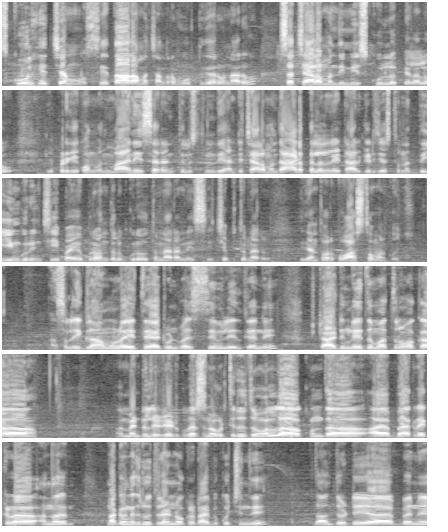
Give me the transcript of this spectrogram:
స్కూల్ హెచ్ఎం సీతారామచంద్రమూర్తి గారు ఉన్నారు. సార్ చాలామంది మీ స్కూల్లో పిల్లలు ఇప్పటికే కొంతమంది మానేశారని తెలుస్తుంది. అంటే చాలామంది ఆడపిల్లల్ని టార్గెట్ చేస్తున్న దెయ్యం గురించి భయభ్రాంతులకు గురవుతున్నారనేసి చెప్తున్నారు ఇది ఎంతవరకు వాస్తవం అనుకోవచ్చు? అసలు ఈ గ్రామంలో అయితే అటువంటి పరిస్థితి ఏమీ లేదు కానీ స్టార్టింగ్లో అయితే మాత్రం ఒక మెంటల్ రిటైర్డ్ పర్సన్ ఒకటి తిరుగుతాం వల్ల కొంత ఆ అబ్బాయి అక్కడెక్కడ అన్న నగ్నంగా తిరుగుతున్నాడని ఒక టాపిక్ వచ్చింది. దాంతో ఆ అబ్బాయిని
